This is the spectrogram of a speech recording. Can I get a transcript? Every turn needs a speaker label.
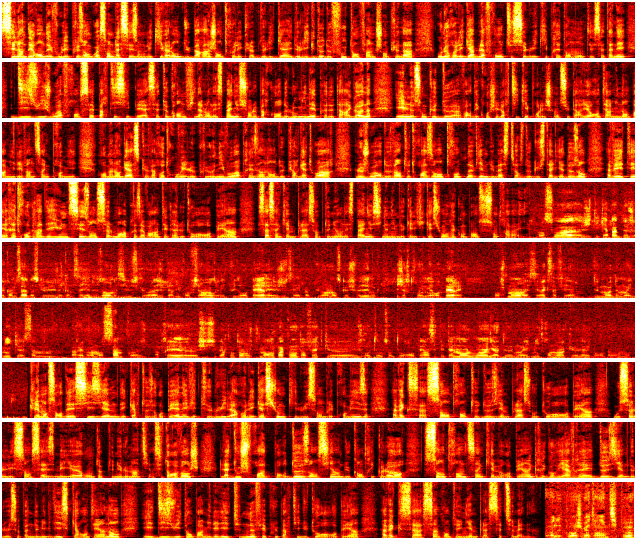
Speaker 1: C'est l'un des rendez-vous les plus angoissants de la saison, l'équivalent du barrage entre les clubs de Ligue 1 et de Ligue 2 de foot en fin de championnat, où le relégable affronte celui qui prétend monter. Cette année, 18 joueurs français participaient à cette grande finale en Espagne sur le parcours de Luminé près de Tarragone, et ils ne sont que deux à avoir décroché leur ticket pour l'échelon supérieur en terminant parmi les 25 premiers. Romain Langasque va retrouver le plus haut niveau après un an de purgatoire. Le joueur de 23 ans, 39e du Masters d'Augusta il y a deux ans, avait été rétrogradé une saison seulement après avoir intégré le Tour européen. Sa cinquième place obtenue en Espagne, synonyme de qualification, récompense son travail.
Speaker 2: En soi, euh, j'étais capable de jouer comme ça parce que j'ai joué comme ça il y a deux ans, mais c'est juste que voilà, j'ai perdu confiance, j'avais plus de repères et je savais pas plus vraiment ce que je faisais. Donc j'ai retrouvé mes repères et franchement, c'est vrai que ça fait deux mois, deux mois et demi que ça me paraît vraiment simple. Après, euh, je suis super content. Je me rends pas compte en fait que je retourne sur le Tour européen. C'était tellement loin il y a deux mois et demi, trois mois que là, je me rends pas vraiment compte.
Speaker 1: Clément Sordet, sixième des cartes européennes, évite lui la relégation qui lui semblait promise avec sa 132e place au Tour européen où seuls les 116 meilleurs ont obtenu le maintien. C'est en revanche la douche froide pour deux anciens du camp tricolore, 135e européen Grégory Avray, deuxième de l'US Open 2010, 41 ans et 18 ans parmi l'élite, ne fait plus partie du Tour européen avec sa 51e place cette semaine.
Speaker 3: Honnêtement, je m'y attendais un petit peu.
